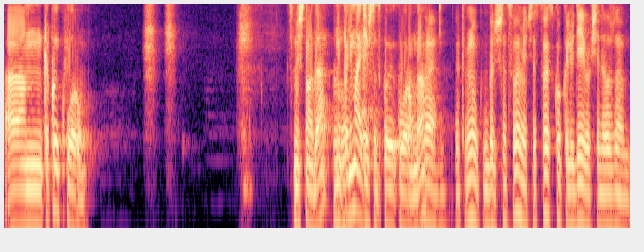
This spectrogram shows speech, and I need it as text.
«Ам, какой кворум? Смешно, да? Вы понимаете, что такое кворум, да? Да, это ну, большинство, меньшинство, сколько людей вообще должно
